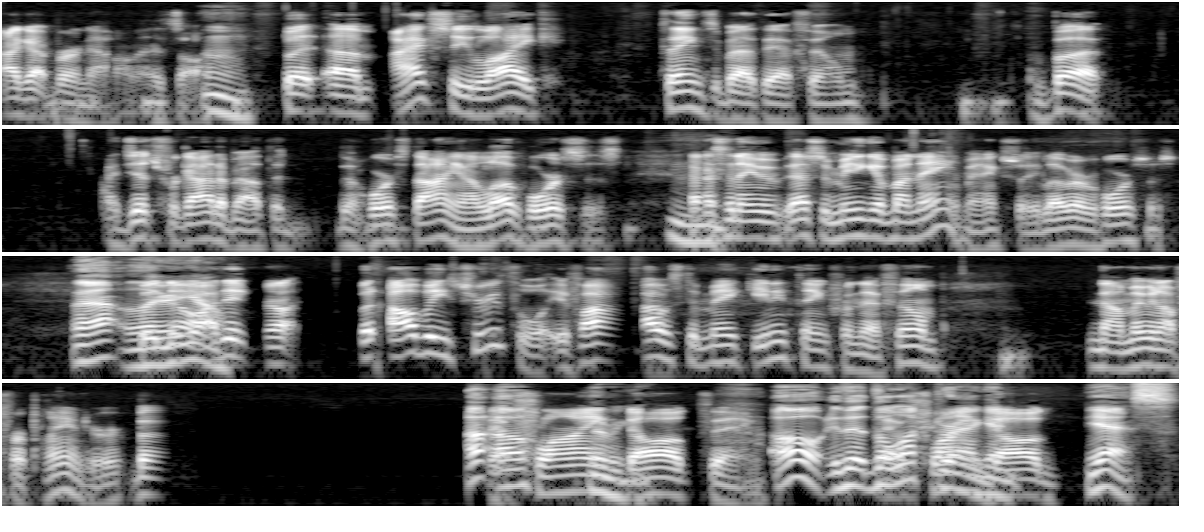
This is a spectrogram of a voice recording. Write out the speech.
I got burned out on it. That's all. Mm. But um, I actually like things about that film. But I just forgot about the the horse dying. I love horses. Mm-hmm. That's the name. Of, that's the meaning of my name. Actually, love every horses. Yeah, well, But no. I didn't. But I'll be truthful. If I, I was to make anything from that film, now maybe not for a planter, but Uh-oh. that flying dog thing, Oh, the, the luck dragon. dog. Yes.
